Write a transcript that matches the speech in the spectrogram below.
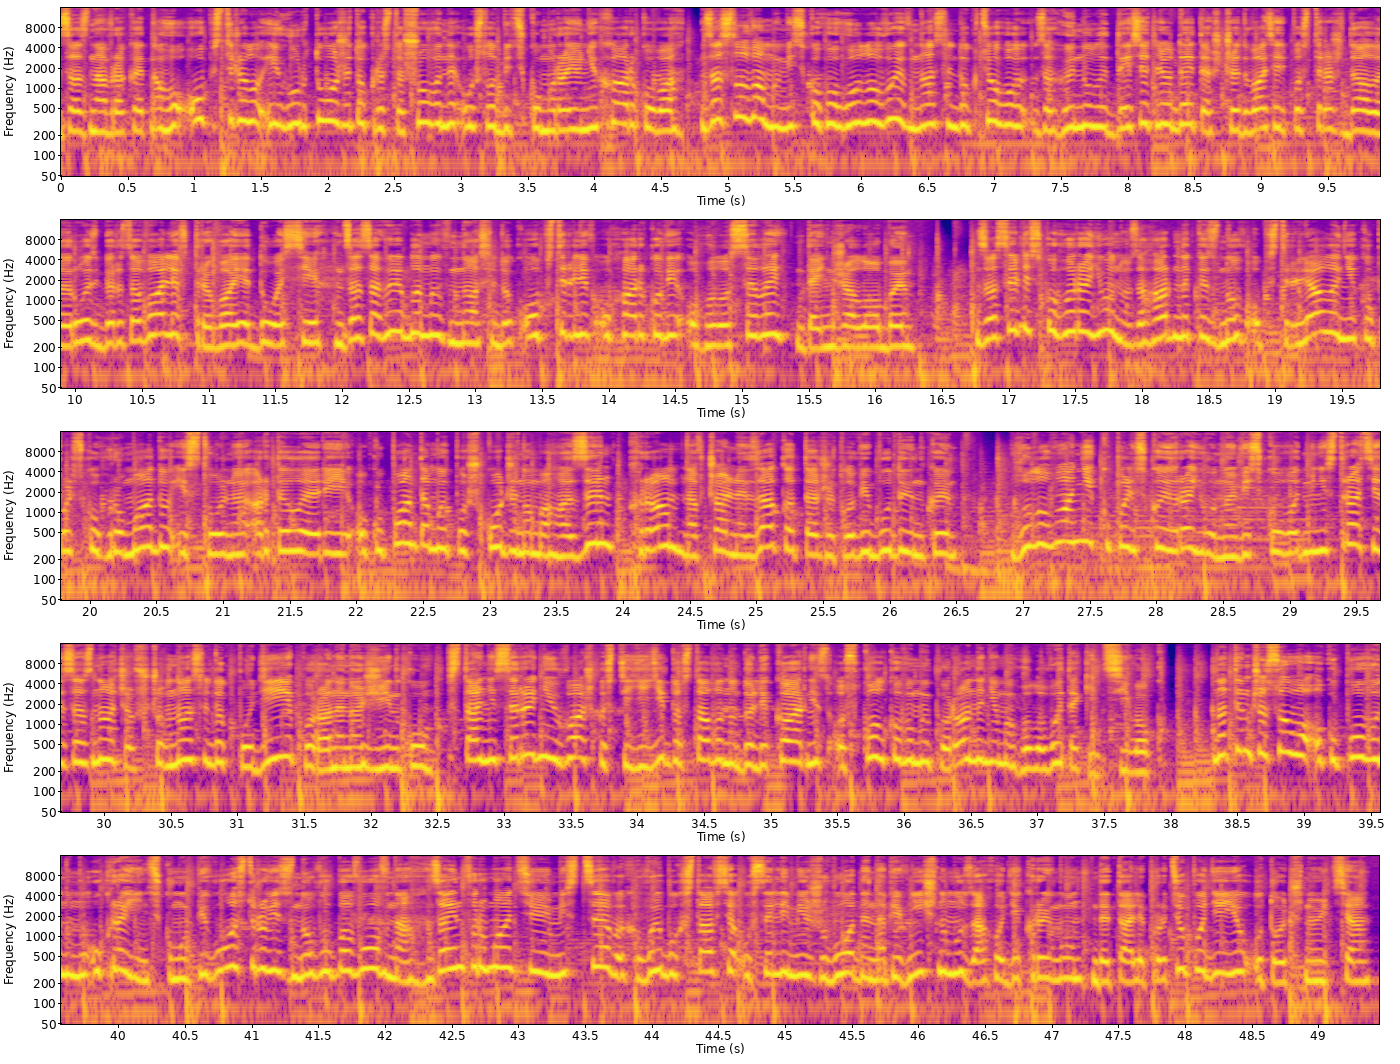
Зазнав ракетного обстрілу і гуртожиток, розташований у Слобідському районі Харкова. За словами міського голови, внаслідок цього загинули 10 людей та ще 20 постраждали. Розбір завалів триває досі. За загиблими внаслідок обстрілів у Харкові оголосили день жалоби. З Васильівського району загарбники знов обстріляли Нікопольську громаду із ствольної артилерії. Окупантами пошкоджено магазин, храм, навчальний заклад та житлові будинки. Голова Нікопольської районної військової адміністрації зазначив, що внаслідок події поранено жінку. В стані середньої важкості її доставлено до лікарні з осколковими пораненнями голови та кінцівок. На тимчасово окупованому українському півострові знову бавовна. За інформацією місцевих, вибух стався у селі Міжводне на північному заході Криму. Деталі про цю подію уточнюються.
